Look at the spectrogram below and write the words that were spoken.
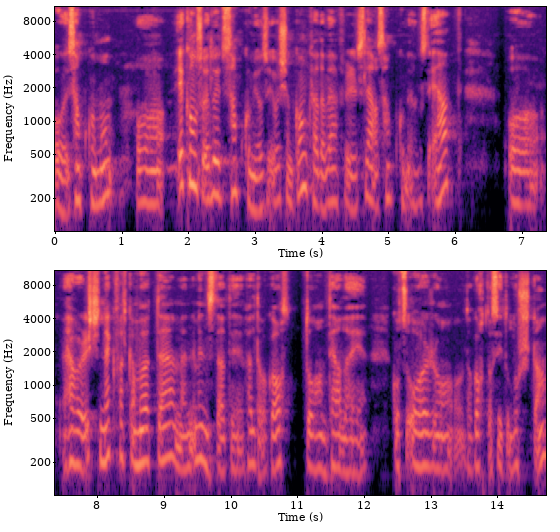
og i samkommun. Og jeg kom så i lyd samkommun, så jeg var ikke en gang hva det var for slag av samkommun hos det at, Og her var ikke nekk folk å møte, men jeg minns at det følte var godt, og han taler i gods år, og det var godt å sitte og lorsta,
